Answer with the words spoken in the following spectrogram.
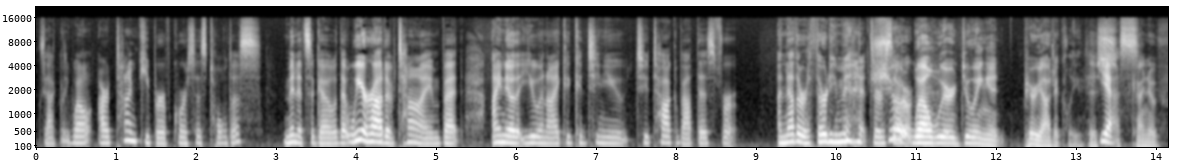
Exactly. Well, our timekeeper, of course, has told us minutes ago that we are out of time, but I know that you and I could continue to talk about this for another 30 minutes or sure. so. Well, we're doing it periodically, this Yes. kind of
